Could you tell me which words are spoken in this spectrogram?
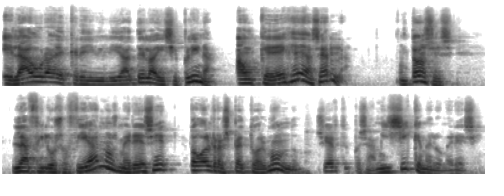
el aura de credibilidad de la disciplina, aunque deje de hacerla. Entonces, la filosofía nos merece todo el respeto del mundo, ¿cierto? Pues a mí sí que me lo merece.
